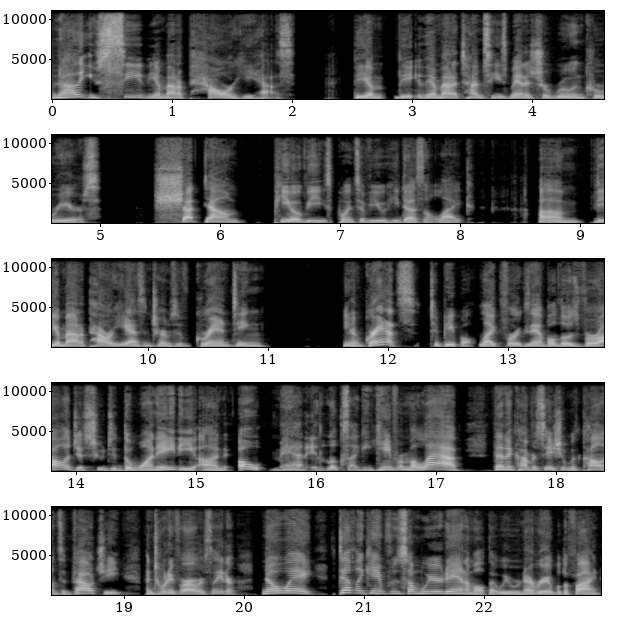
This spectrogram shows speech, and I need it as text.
now that you see the amount of power he has, the, um, the, the amount of times he's managed to ruin careers, shut down POVs, points of view he doesn't like, um, the amount of power he has in terms of granting you know, grants to people. Like, for example, those virologists who did the 180 on, oh man, it looks like he came from a lab. Then a conversation with Collins and Fauci, and 24 hours later, no way, definitely came from some weird animal that we were never able to find.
